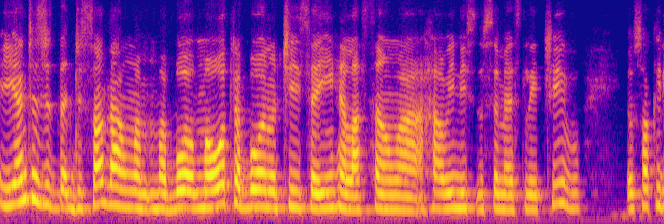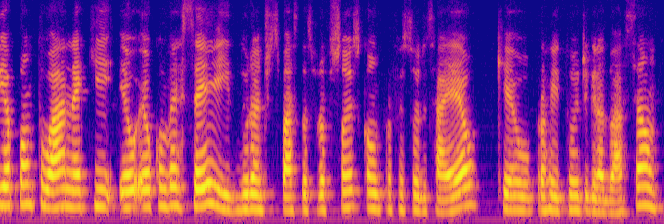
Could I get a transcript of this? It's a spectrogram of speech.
e, antes de, de só dar uma, uma, boa, uma outra boa notícia aí em relação a, ao início do semestre letivo, eu só queria pontuar, né, que eu, eu conversei durante o Espaço das Profissões com o professor Israel, que é o pró-reitor de graduação,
